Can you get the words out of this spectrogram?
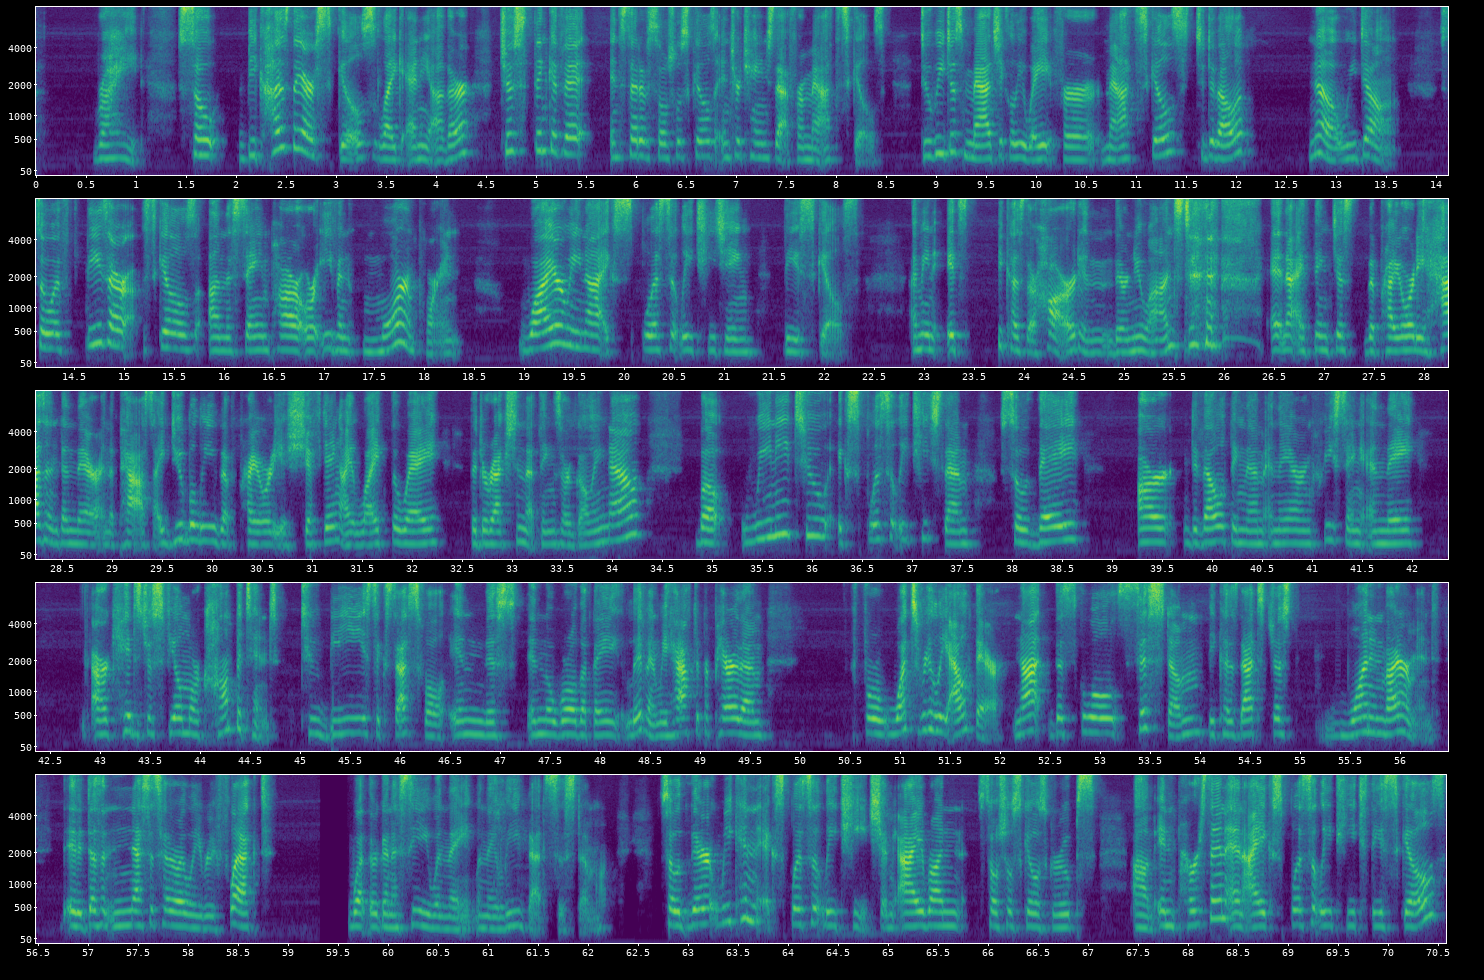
Right so because they are skills like any other just think of it instead of social skills interchange that for math skills do we just magically wait for math skills to develop no we don't so if these are skills on the same par or even more important, why are we not explicitly teaching these skills? I mean, it's because they're hard and they're nuanced. and I think just the priority hasn't been there in the past. I do believe that priority is shifting. I like the way, the direction that things are going now, but we need to explicitly teach them so they are developing them and they are increasing and they our kids just feel more competent to be successful in this in the world that they live in we have to prepare them for what's really out there not the school system because that's just one environment. It doesn't necessarily reflect what they're going to see when they when they leave that system. So there we can explicitly teach i mean i run social skills groups um, in person and i explicitly teach these skills.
